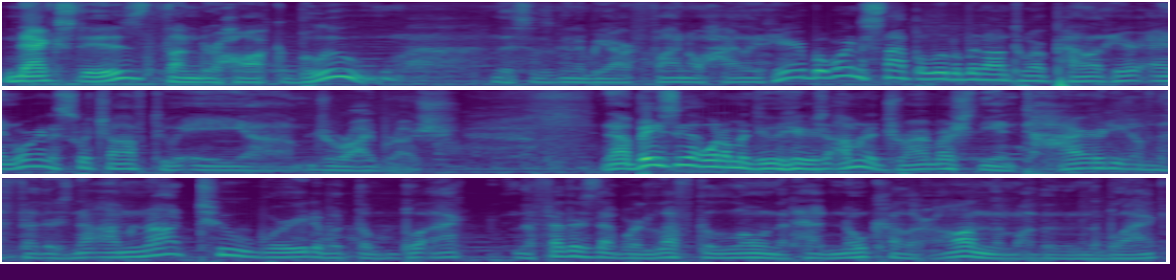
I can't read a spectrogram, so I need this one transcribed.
Next is Thunderhawk Blue. This is going to be our final highlight here, but we're going to snap a little bit onto our palette here, and we're going to switch off to a um, dry brush. Now, basically what I'm going to do here is I'm going to dry brush the entirety of the feathers. Now, I'm not too worried about the black, the feathers that were left alone that had no color on them other than the black.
